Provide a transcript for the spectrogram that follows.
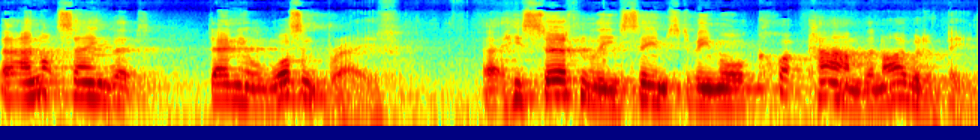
Uh, I'm not saying that Daniel wasn't brave. Uh, he certainly seems to be more calm than I would have been.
